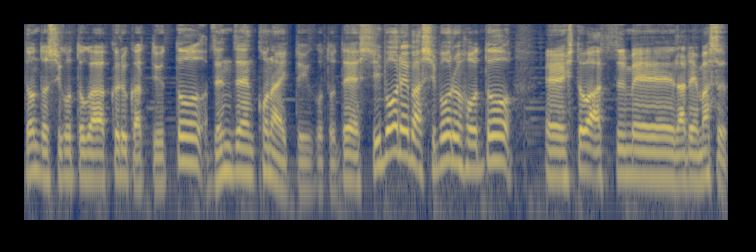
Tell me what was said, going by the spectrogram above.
どんどん仕事が来るかっていうと、全然来ないということで、絞れば絞るほど、え人は集められます。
